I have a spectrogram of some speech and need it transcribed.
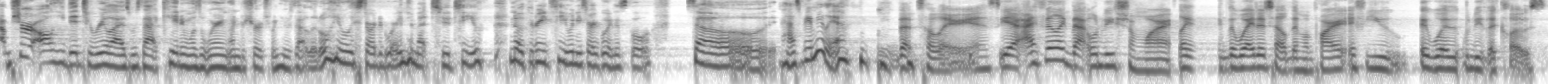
I'm sure all he did to realize was that Caden wasn't wearing undershirts when he was that little. He only started wearing them at 2T, no, 3T when he started going to school. So it has to be Amelia. That's hilarious. Yeah, I feel like that would be Shamar. Like the way to tell them apart if you it would would be the clothes.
